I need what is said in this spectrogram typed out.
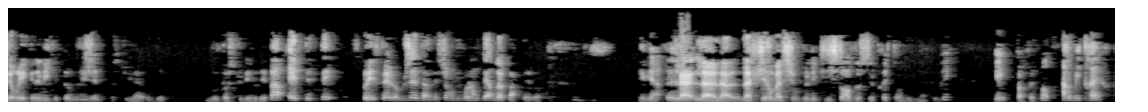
théorie académique est obligée de postuler, de postuler au départ aient été et fait l'objet d'un échange volontaire de part et d'autre. Eh bien, l'affirmation la, la, de l'existence de ce prétendu bien public est parfaitement arbitraire.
